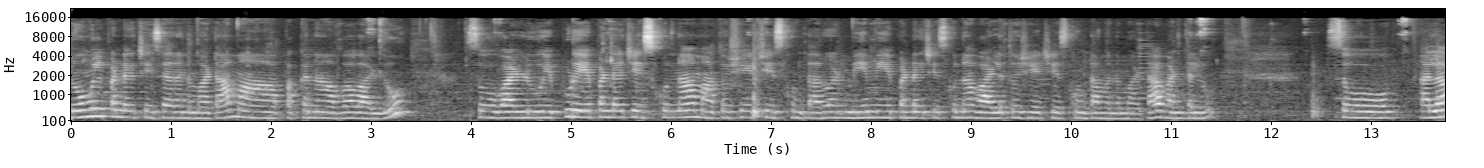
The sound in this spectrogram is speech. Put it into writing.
నోముల పండగ చేశారన్నమాట మా పక్కన అవ్వ వాళ్ళు. సో వాళ్ళు ఎప్పుడు ఏ పండగ చేసుకున్నా మాతో షేర్ చేసుకుంటారు అండ్ మేము ఏ పండగ చేసుకున్నా వాళ్ళతో షేర్ చేసుకుంటామన్నమాట వంటలు. సో అలా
